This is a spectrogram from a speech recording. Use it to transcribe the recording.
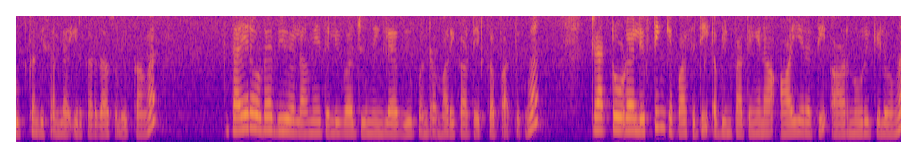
குட் கண்டிஷனில் இருக்கிறதா சொல்லியிருக்காங்க. டயரோட வியூ எல்லாமே தெளிவாக ஜூமிங்கில் வியூ பண்ணுற மாதிரி காட்டியிருக்க பார்த்துக்குங்க. டிராக்டரோட லிஃப்டிங் கெப்பாசிட்டி அப்படின்னு பார்த்தீங்கன்னா ஆயிரத்தி அறநூறு கிலோங்க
